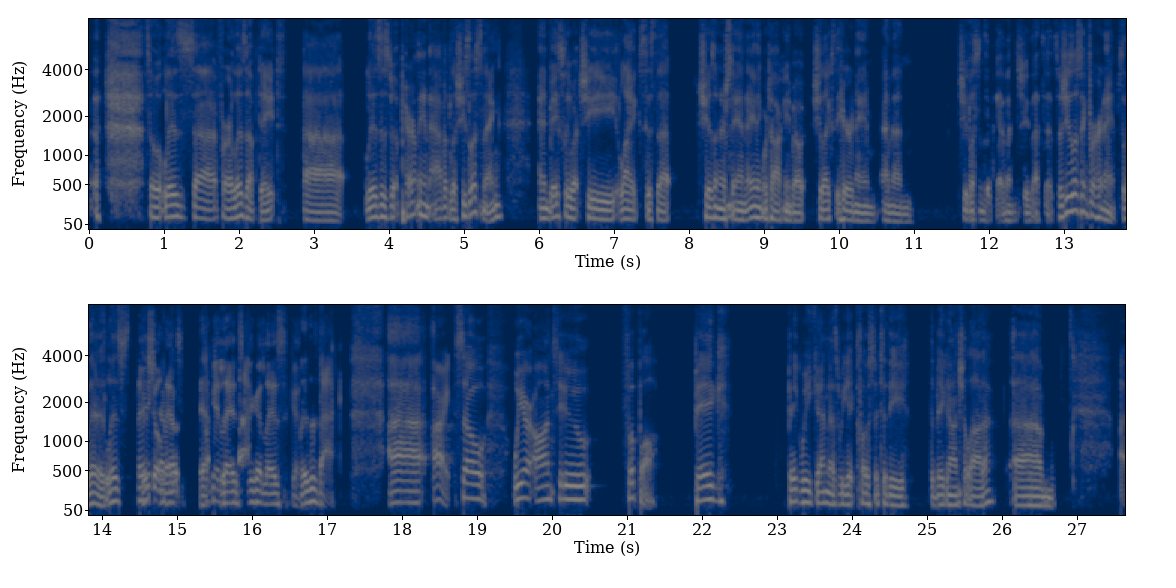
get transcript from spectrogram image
so, Liz, uh, for our Liz update, uh, Liz is apparently an avid Liz. She's listening. And basically, what she likes is that she doesn't understand anything we're talking about. She likes to hear her name and then she listens to and then she, that's it. So, she's listening for her name. So, there, Liz. There you Liz go, Liz. out. Yeah. Okay, Liz. You're good, Liz. Good. Liz is back. Uh, all right. So we are on to football. Big, big weekend as we get closer to the the big enchilada. Um, I,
